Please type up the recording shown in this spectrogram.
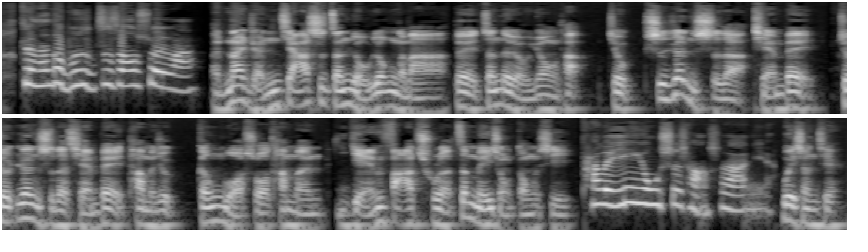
这难道不是智商税吗？啊，那人家是真有用的吗？对，真的有用，他。就是认识的前辈，就认识的前辈，他们就跟我说，他们研发出了这么一种东西。它的应用市场是哪里？卫生间，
